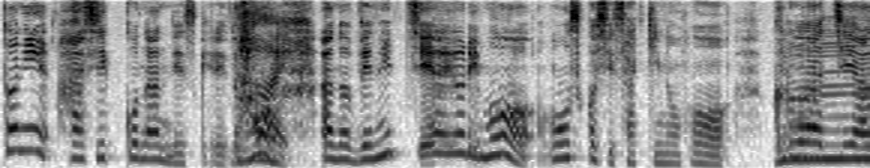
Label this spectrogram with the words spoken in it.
当に端っこなんですけれども、はい、あのベネチアよりももう少し先の方、クロアチア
